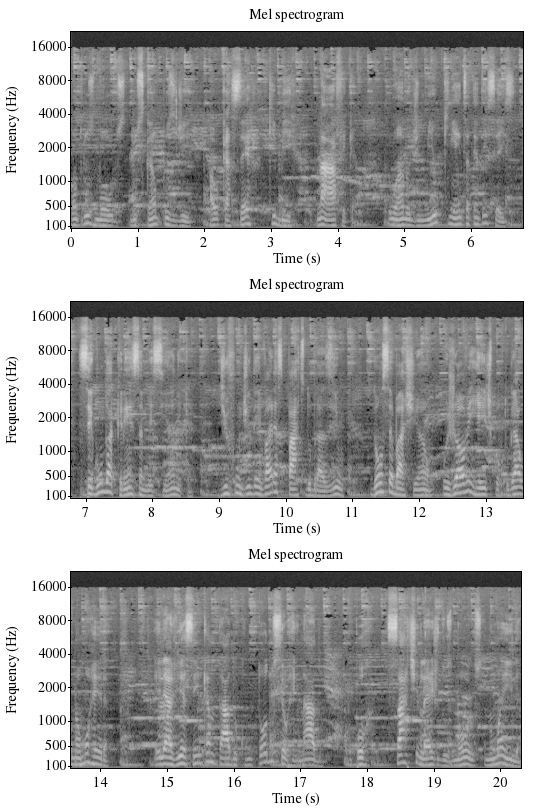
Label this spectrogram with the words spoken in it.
contra os mouros nos campos de Alcácer Quibir, na África, no ano de 1576. Segundo a crença messiânica, difundida em várias partes do Brasil, Dom Sebastião, o jovem rei de Portugal, não morrera. Ele havia se encantado com todo o seu reinado por sartilégio dos mouros numa ilha,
